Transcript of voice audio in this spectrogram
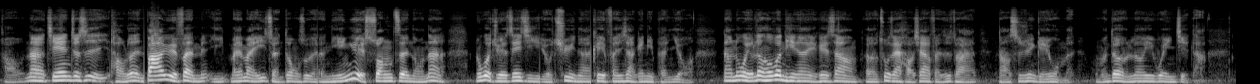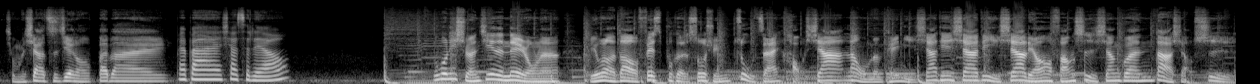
好，那今天就是讨论八月份以买买一转动数的年月双增哦。那如果觉得这一集有趣呢，可以分享给你朋友。那如果有任何问题呢，也可以上呃住宅好虾粉丝团，然后私讯给我们，我们都很乐意为你解答。我们下次见喽，拜拜，拜拜，下次聊。如果你喜欢今天的内容呢，别忘了到 Facebook 搜寻“住宅好虾”，让我们陪你虾天虾地虾聊房事相关大小事。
